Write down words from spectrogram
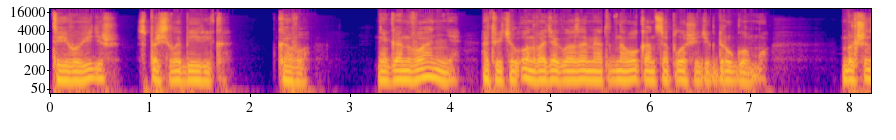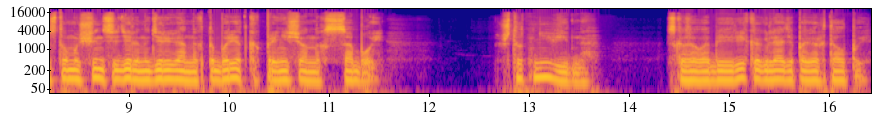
«Ты его видишь?» — спросила Бейрика. «Кого?» «Неганванне», — ответил он, водя глазами от одного конца площади к другому. Большинство мужчин сидели на деревянных табуретках, принесенных с собой. «Что-то не видно», — сказала Бейрика, глядя поверх толпы.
